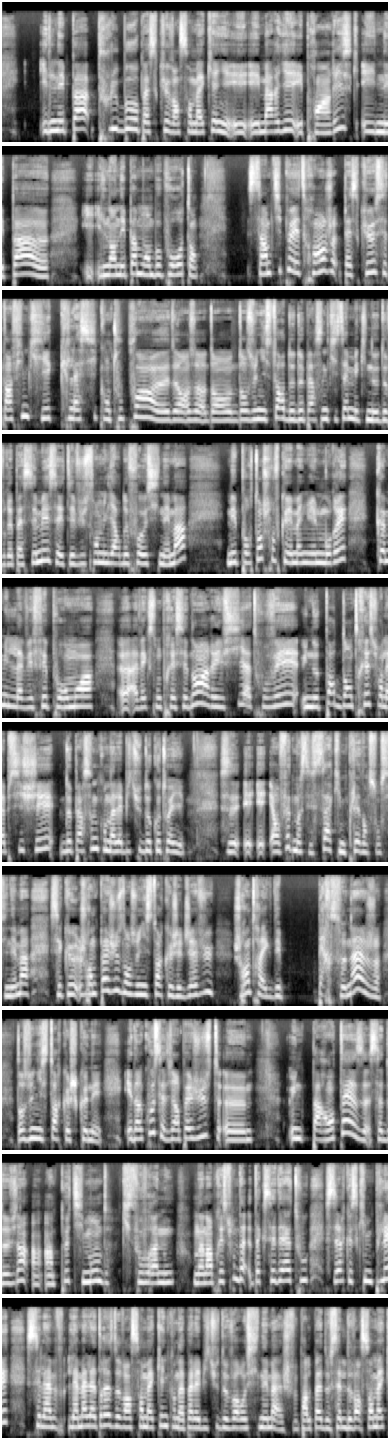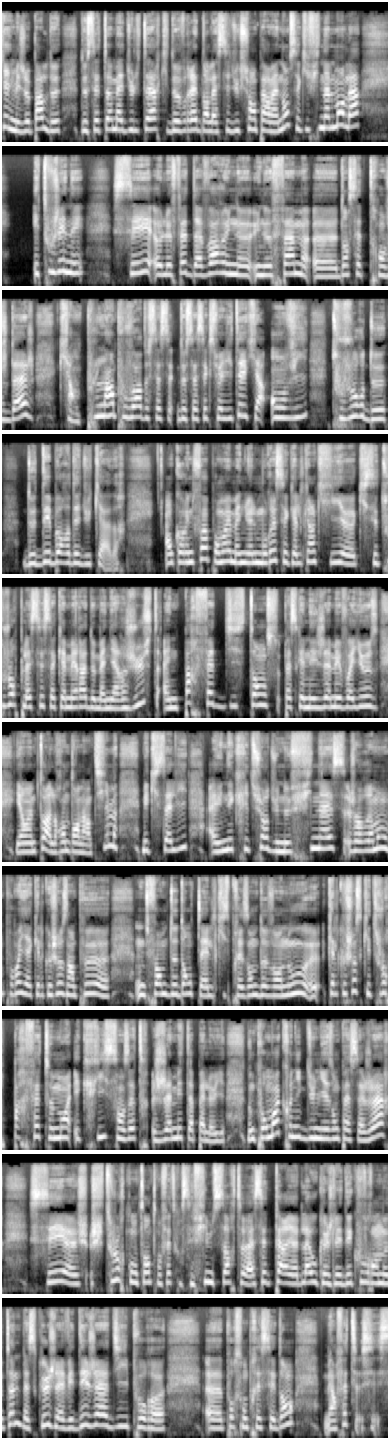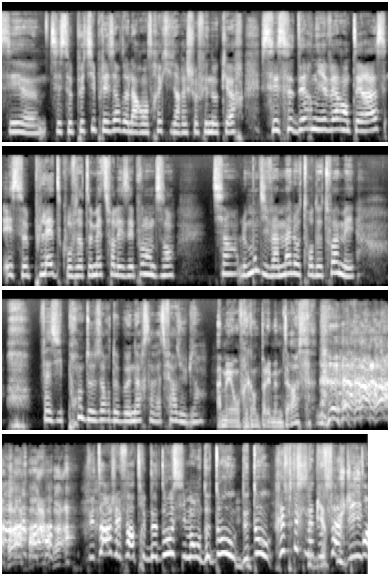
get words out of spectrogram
Il n'est pas plus beau parce que Vincent Macaigne est, marié et prend un risque, et il n'est pas, euh, il n'en est pas moins beau pour autant c'est un petit peu étrange parce que c'est un film qui est classique en tout point euh, dans, dans, dans une histoire de deux personnes qui s'aiment mais qui ne devraient pas s'aimer. Ça a été vu 100 milliards de fois au cinéma. Mais pourtant, je trouve que Emmanuel Mouret, comme il l'avait fait pour moi euh, avec son précédent, a réussi à trouver une porte d'entrée sur la psyché de personnes qu'on a l'habitude de côtoyer. Et- et en fait, moi, c'est ça qui me plaît dans son cinéma. C'est que je rentre pas juste dans une histoire que j'ai déjà vue. Je rentre avec des personnages dans une histoire que je connais. Et d'un coup, ça devient pas juste euh, une parenthèse, ça devient un, petit monde qui s'ouvre à nous. On a l'impression d'a- d'accéder à tout. C'est-à-dire que ce qui me plaît, c'est la, la maladresse de Vincent Macaigne qu'on n'a pas l'habitude de voir au cinéma. Je ne parle pas de celle de Vincent Macaigne, mais je parle de, de cet homme adultère qui devrait être dans la séduction en permanence et qui finalement là est tout gêné. C'est euh, le fait d'avoir une, une femme euh, dans cette tranche d'âge qui a en plein pouvoir de sa, de sa sexualité et qui a envie toujours de, de déborder du cadre. Encore une fois, pour moi, Emmanuel Mouret, c'est quelqu'un qui, euh, qui sait toujours placer sa caméra de manière juste, à une parfaite distance, parce qu'elle n'est jamais voyeuse, et en même temps, elle rentre dans l'intime, mais qui s'allie à une écriture d'une finesse. Genre vraiment, pour moi, il y a quelque chose un peu, euh, une forme de dentelle qui se présente devant nous, euh, quelque chose qui est toujours parfaitement écrit sans être jamais tape à l'œil. Donc pour moi, Chronique d'une liaison passagère, c'est, euh, je suis toujours contente en fait quand ces films sortent à cette période-là ou que je les découvre en automne parce que je l'avais déjà dit pour euh, euh, pour son précédent, mais en fait c'est c'est euh, c'est ce petit plaisir de la rentrée qui vient réchauffer nos cœurs. C'est ce dernier verre en terrasse et ce plaid qu'on vient te mettre sur les épaules en disant tiens le monde il va mal autour de toi mais oh, vas-y prends deux heures de bonheur ça va te faire du bien. Ah mais on fréquente pas les mêmes terrasses. Putain j'ai fait un truc de doux Simon de doux de doux respecte ma douceur. je dis.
